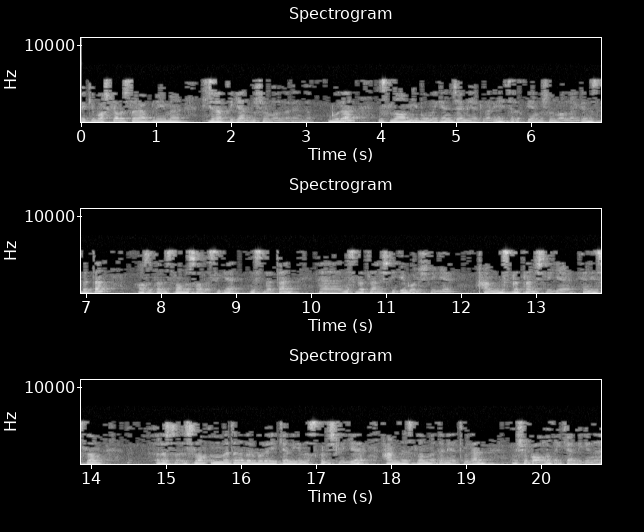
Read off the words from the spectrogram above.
yoki boshqa bir sabablimi hijrat qilgan musulmonlar endi? Bular islomiy bo'lmagan jamiyatlarga hijrat qilgan musulmonlarga nisbatan xosatan islom risolasiga nisbatan e, nisbatlanishligi bo'lishligi ham nisbatlanishligi ya'ni islom islom ummatini bir bo'lak ekanligini his qilishligi hamda islom madaniyati bilan o'sha bog'liq ekanligini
